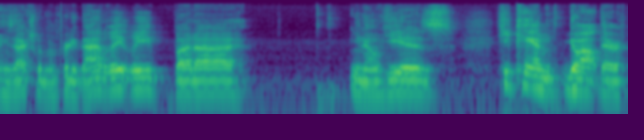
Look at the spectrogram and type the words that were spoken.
he's actually been pretty bad lately, but uh, you know, he is he can go out there,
